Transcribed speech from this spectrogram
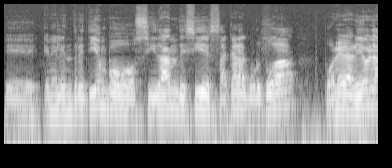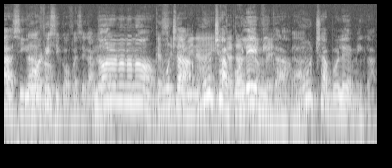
Eh, en el entretiempo, Zidane decide sacar a Courtois, poner a Areola, así que Nada bueno. físico fue ese cambio, No, no, ¿no? no, no, no. Mucha, mucha polémica, Claro. mucha polémica.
